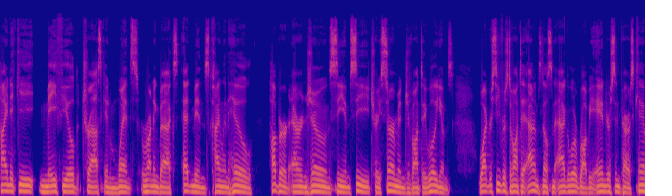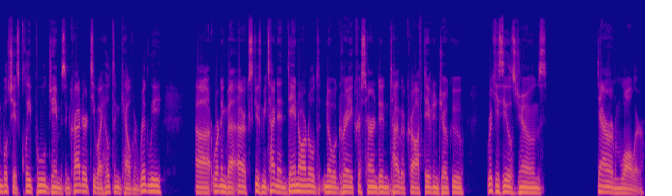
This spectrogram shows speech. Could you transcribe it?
Heinicke, Mayfield, Trask, and Wentz. Running backs, Edmonds, Kylin Hill, Hubbard, Aaron Jones, CMC, Trey Sermon, Javonte Williams. Wide receivers, Davante Adams, Nelson Agholor, Robbie Anderson, Parris Campbell, Chase Claypool, Jamison Crowder, T.Y. Hilton, Calvin Ridley. Uh, running back, uh, excuse me, tight end Dan Arnold, Noah Gray, Chris Herndon, Tyler Kroft, David Njoku, Ricky Seals Jones, Darren Waller.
